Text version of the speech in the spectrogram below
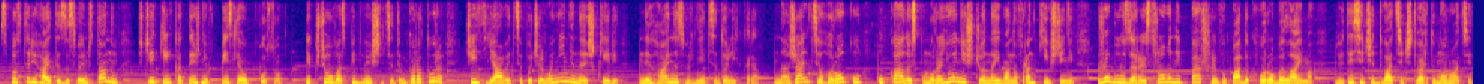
Спостерігайте за своїм станом ще кілька тижнів після укусу. Якщо у вас підвищиться температура чи з'явиться почервоніння на шкірі, негайно зверніться до лікаря. На жаль, цього року у Калузькому районі, що на Івано-Франківщині, вже був зареєстрований перший випадок хвороби лайма у 2024 році.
